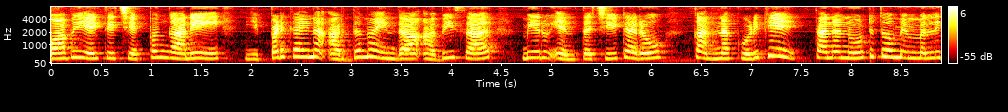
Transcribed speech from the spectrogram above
బాబీ అయితే చెప్పంగానే ఇప్పటికైనా అర్థమైందా అభి సార్? మీరు ఎంత చీటరో? కన్న కొడుకే తన నోటుతో మిమ్మల్ని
